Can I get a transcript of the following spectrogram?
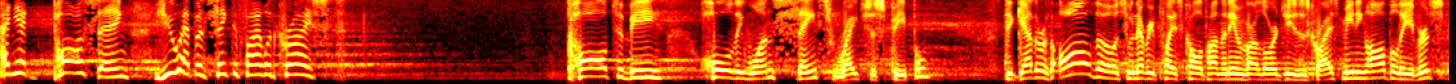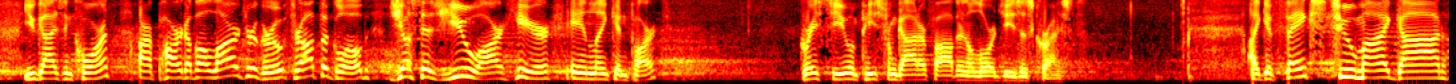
And yet, Paul's saying, You have been sanctified with Christ. Called to be holy ones, saints, righteous people, together with all those who in every place call upon the name of our Lord Jesus Christ, meaning all believers. You guys in Corinth are part of a larger group throughout the globe, just as you are here in Lincoln Park. Grace to you and peace from God our Father and the Lord Jesus Christ. I give thanks to my God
